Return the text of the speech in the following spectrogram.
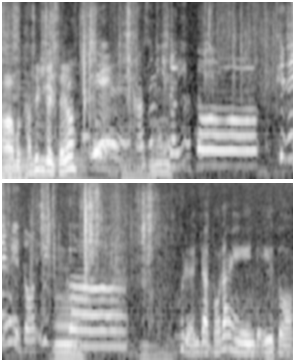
아 뭐 다슬기가 있어요? 예 가슴기도 있고 피레미도 있고 그래 이제 도랑이 이제 이것도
